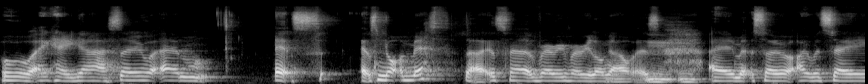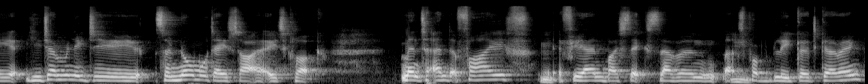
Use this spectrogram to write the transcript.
Oh, okay, yeah. So um, it's it's not a myth that it's very very long hours. Um, so I would say you generally do. So normal days start at eight o'clock. Meant to end at five. If you end by six, seven, that's probably good going.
